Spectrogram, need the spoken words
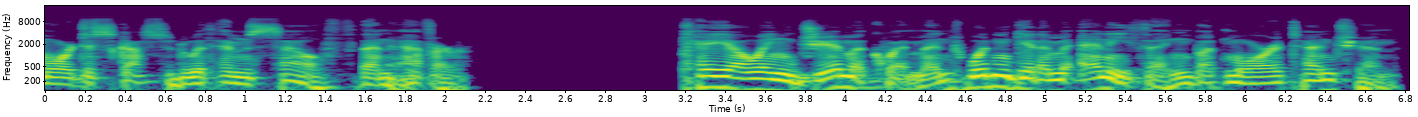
more disgusted with himself than ever. KOing gym equipment wouldn't get him anything but more attention.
